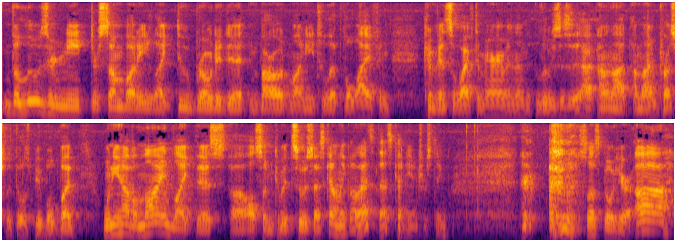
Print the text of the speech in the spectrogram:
the loser neat or somebody like Dubrow did it and borrowed money to live the life and convince a wife to marry him and then loses it. I, am not I'm not impressed with those people. But when you have a mind like this, uh, all of a sudden commit suicide, it's kind of like oh that's that's kind of interesting. so let's go here. Uh,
